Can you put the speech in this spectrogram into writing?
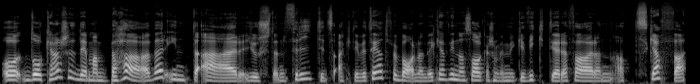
och då kanske det man behöver inte är just en fritidsaktivitet för barnen. Det kan finnas saker som är mycket viktigare för en att skaffa.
